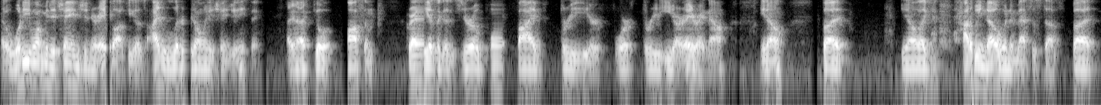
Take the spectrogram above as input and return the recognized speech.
What do you want me to change in your A block? He goes, I literally don't need to change anything. I, I feel awesome. Granted, he has like a zero point five three or four three ERA right now, you know, but you know, like how do we know when to mess with stuff? But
